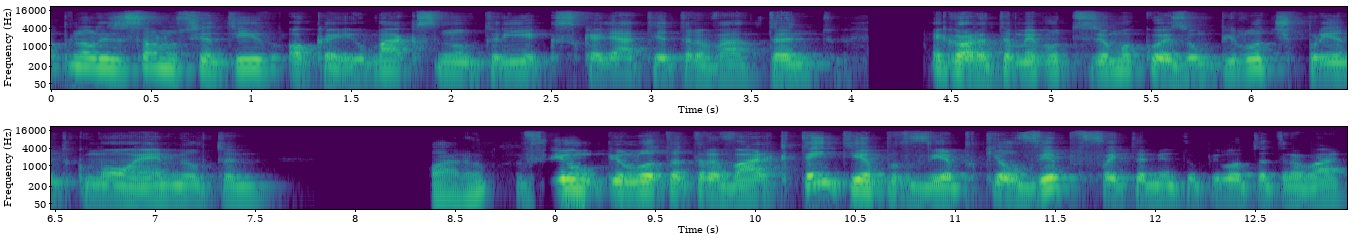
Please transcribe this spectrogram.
uma penalização no sentido, ok, o Max não teria que se calhar ter travado tanto. Agora, também vou dizer uma coisa: um piloto experiente como o Hamilton claro. vê um piloto a travar, que tem tempo de ver, porque ele vê perfeitamente o piloto a travar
